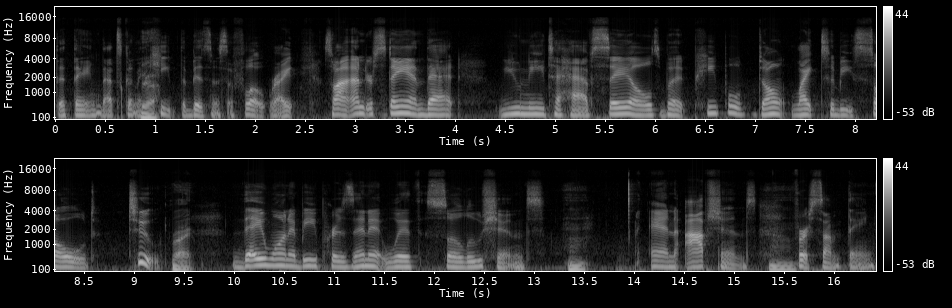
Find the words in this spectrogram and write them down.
the thing that's going to Yeah. keep the business afloat right? So i understand that you need to have sales but people don't like to be sold to. Right. they want to be presented with solutions hmm. and options hmm. for something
